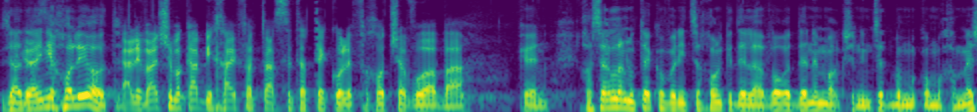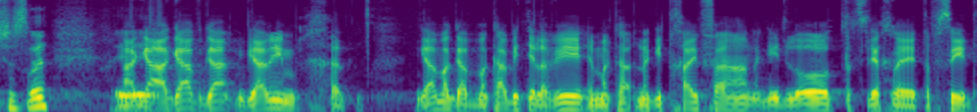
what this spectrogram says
זה עדיין יכול להיות. הלוואי שמכבי חיפה תעשה את התיקו לפחות שבוע הבא. כן. חסר לנו תיקו וניצחון כדי לעבור את דנמרק שנמצאת במקום ה-15. אגב, אגב, גם, גם אם, גם אגב, מכבי תל אביב, נגיד חיפה, נגיד לא תצליח, ל- תפסיד,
